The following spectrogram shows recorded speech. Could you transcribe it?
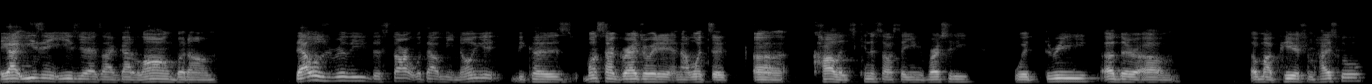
it got easier and easier as I got along. But um that was really the start without me knowing it because once I graduated and I went to uh college, Kennesaw State University, with three other um of my peers from high school.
